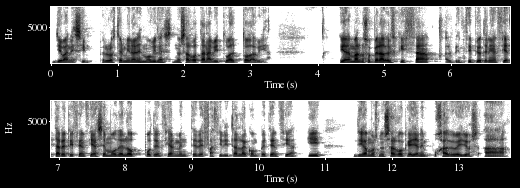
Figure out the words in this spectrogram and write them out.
llevan eSIM. Pero los terminales móviles no es algo tan habitual todavía. Y además los operadores quizá al principio tenían cierta reticencia a ese modelo potencialmente de facilitar la competencia y, digamos, no es algo que hayan empujado ellos a,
